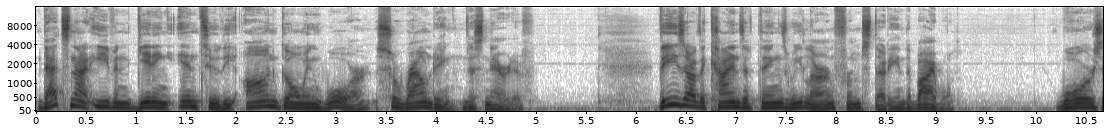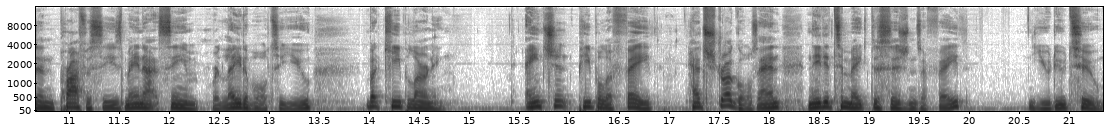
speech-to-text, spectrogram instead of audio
that's not even getting into the ongoing war surrounding this narrative. These are the kinds of things we learn from studying the Bible. Wars and prophecies may not seem relatable to you, but keep learning. Ancient people of faith had struggles and needed to make decisions of faith. You do too.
